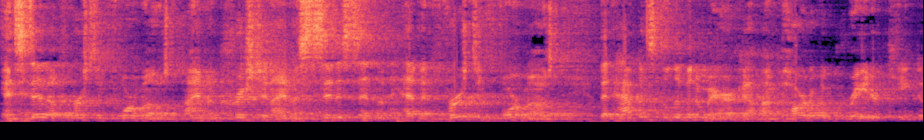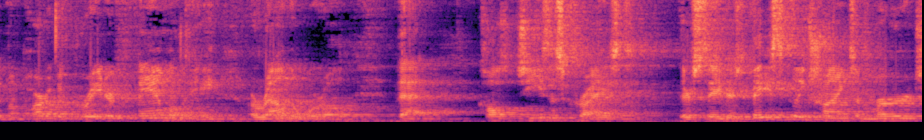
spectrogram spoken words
Instead of first and foremost, I'm a Christian, I'm a citizen of heaven, first and foremost, that happens to live in America. I'm part of a greater kingdom, I'm part of a greater family around the world that calls Jesus Christ their saviors, basically trying to merge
